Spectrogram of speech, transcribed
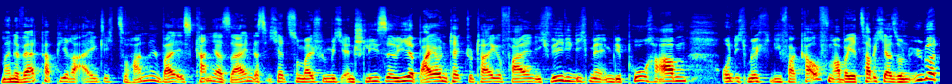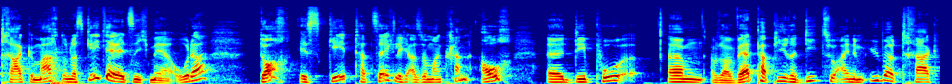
meine Wertpapiere eigentlich zu handeln, weil es kann ja sein, dass ich jetzt zum Beispiel mich entschließe, hier BioNTech total gefallen, ich will die nicht mehr im Depot haben und ich möchte die verkaufen, aber jetzt habe ich ja so einen Übertrag gemacht und das geht ja jetzt nicht mehr, oder? Doch, es geht tatsächlich, also man kann auch äh, Depot ähm, also Wertpapiere, die zu einem Übertrag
